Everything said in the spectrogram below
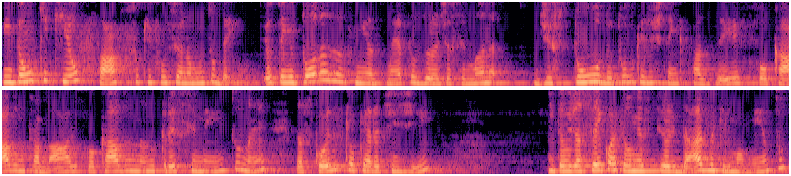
Então, o que, que eu faço que funciona muito bem? Eu tenho todas as minhas metas durante a semana de estudo, tudo que a gente tem que fazer, focado no trabalho, focado no crescimento, né, das coisas que eu quero atingir. Então, eu já sei quais são minhas prioridades naquele momento.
